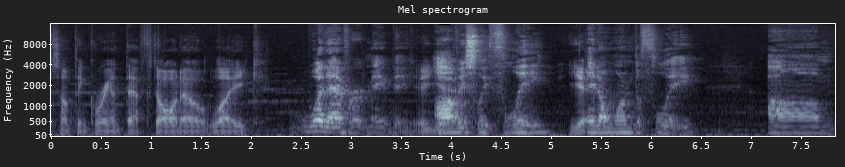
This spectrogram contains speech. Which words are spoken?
Something Grand Theft Auto like. Whatever it may be. Yeah. Obviously, flee. Yeah. They don't want him to flee. Um,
